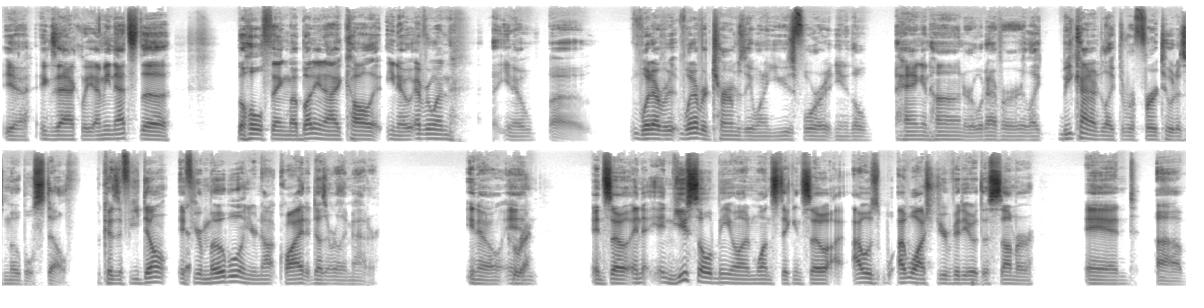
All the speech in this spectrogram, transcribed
Yeah, exactly. I mean, that's the the whole thing. My buddy and I call it, you know, everyone, you know, uh, whatever whatever terms they want to use for it. You know, they'll hang and hunt or whatever. Like we kind of like to refer to it as mobile stealth because if you don't, if you're mobile and you're not quiet, it doesn't really matter. You know, and Correct. And so and and you sold me on one stick, and so I, I was I watched your video this summer, and um,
